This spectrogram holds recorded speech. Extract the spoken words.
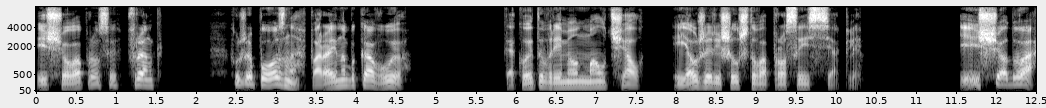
Еще вопросы, Фрэнк? Уже поздно, пора и на боковую. Какое-то время он молчал, и я уже решил, что вопросы иссякли. Еще два.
